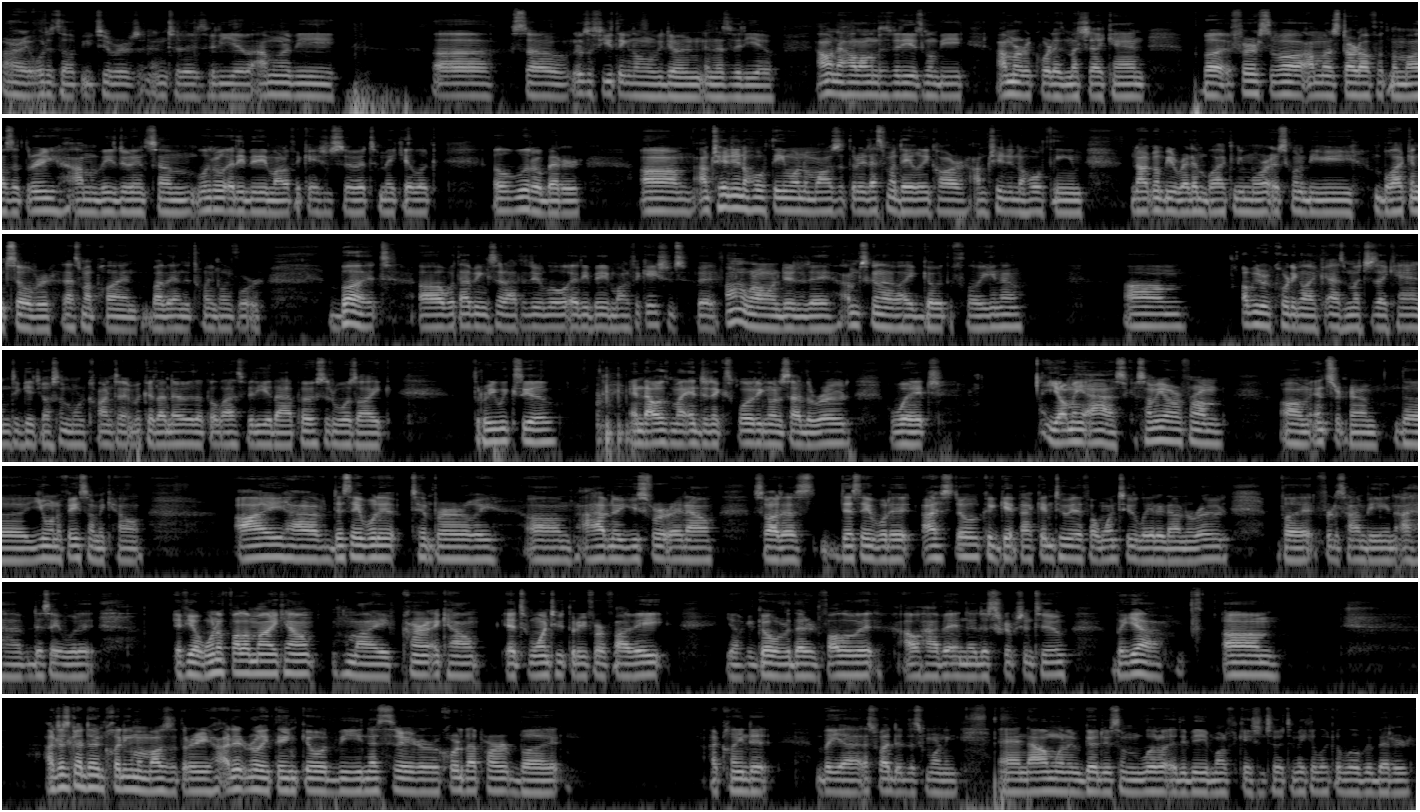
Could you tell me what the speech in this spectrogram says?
Alright, what is up YouTubers? In today's video, I'm going to be, uh, so there's a few things I'm going to be doing in this video. I don't know how long this video is going to be. I'm going to record as much as I can. But first of all, I'm going to start off with my Mazda 3. I'm going to be doing some little itty bitty modifications to it to make it look a little better. Um, I'm changing the whole theme on the Mazda 3. That's my daily car. I'm changing the whole theme not going to be red and black anymore. It's going to be black and silver. That's my plan by the end of 2024. But uh, with that being said, I have to do a little Eddie Bay modifications to it. I don't know what I want to do today. I'm just gonna like go with the flow, you know. Um, I'll be recording like as much as I can to get y'all some more content because I know that the last video that I posted was like three weeks ago, and that was my engine exploding on the side of the road. Which y'all may ask, some of y'all are from um, Instagram, the you want to FaceTime account. I have disabled it temporarily. Um, I have no use for it right now, so I just disabled it. I still could get back into it if I want to later down the road, but for the time being, I have disabled it. If y'all want to follow my account, my current account, it's one two three four five eight. Y'all could go over there and follow it. I'll have it in the description too. But yeah, um, I just got done cleaning my Mazda 3. I didn't really think it would be necessary to record that part, but I cleaned it. But yeah, that's what I did this morning. And now I'm going to go do some little bitty modification to it to make it look a little bit better.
